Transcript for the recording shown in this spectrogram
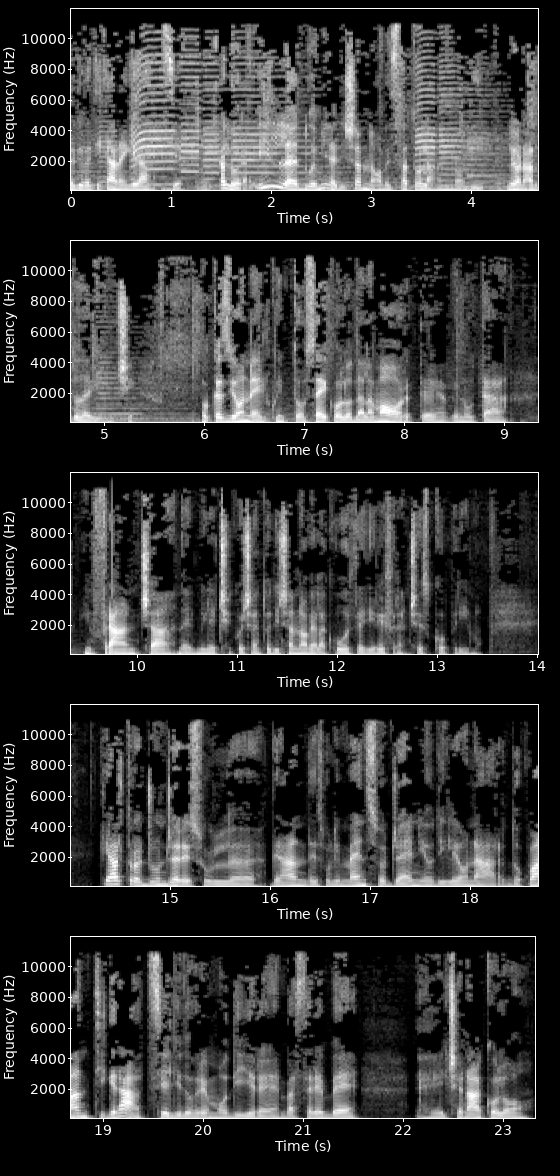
Radio Vaticana, grazie. Allora, il 2019 è stato l'anno di Leonardo da Vinci. Occasione il V secolo dalla morte, avvenuta in Francia nel 1519 alla corte di re Francesco I. Che altro aggiungere sul grande, sull'immenso genio di Leonardo? Quanti grazie gli dovremmo dire? Basterebbe eh, il cenacolo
